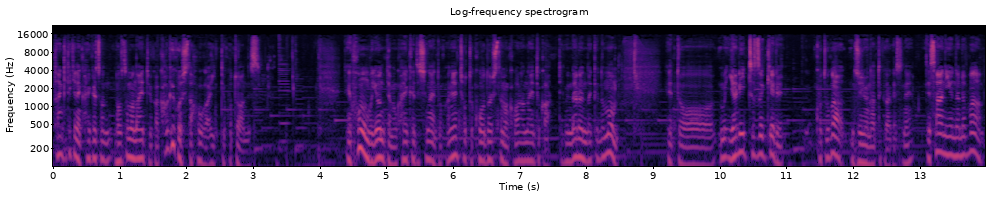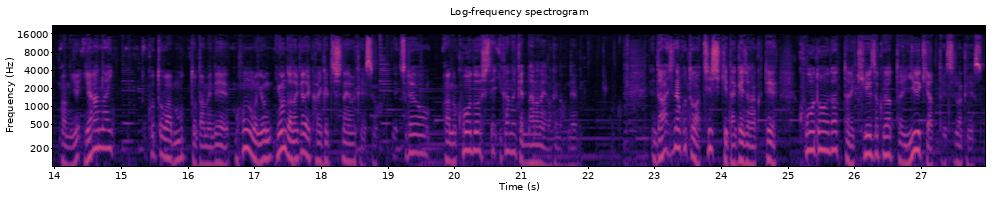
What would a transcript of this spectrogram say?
短期的な解決を望まないというか覚悟した方がいいってことなんです。で本を読んでも解決しないとかねちょっと行動しても変わらないとかっていうふうになるんだけどもえっとやり続けることが重要になってくるわけですね。でさらに言うならばあのやらないことはもっとダメで本を読んだだけで解決しないわけですよ。それをあの行動していかなきゃならないわけなので。大事なことは知識だけじゃなくて行動だったり継続だったり勇気だったりするわけです。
